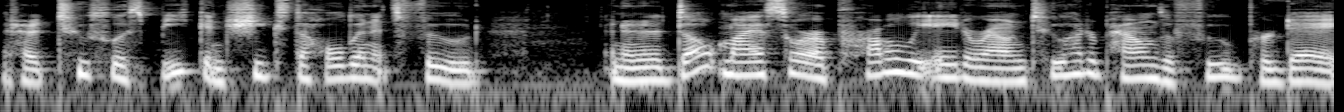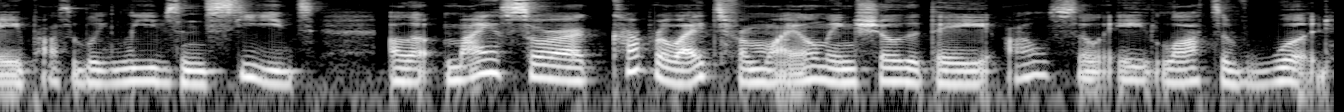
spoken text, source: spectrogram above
It had a toothless beak and cheeks to hold in its food. And an adult Maiasaura probably ate around 200 pounds of food per day, possibly leaves and seeds. Although Maiasaura coprolites from Wyoming show that they also ate lots of wood.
